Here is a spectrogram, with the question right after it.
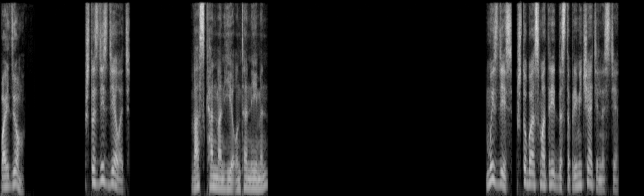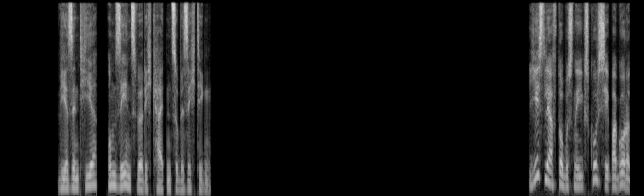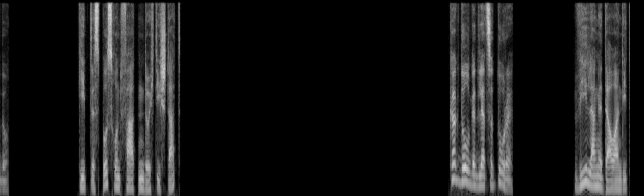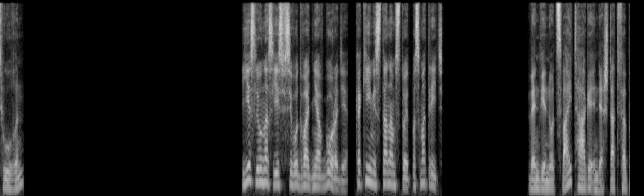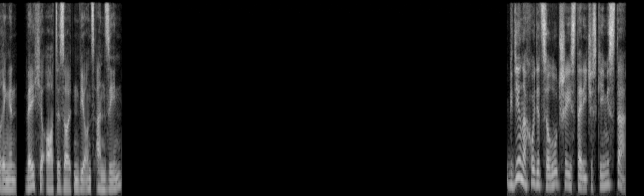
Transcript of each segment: Пойдем. Что здесь делать? Was kann man hier unternehmen? Мы здесь, чтобы осмотреть достопримечательности. Wir sind hier, um Sehenswürdigkeiten zu besichtigen. Есть ли автобусные экскурсии по городу? Gibt es Busrundfahrten durch die Stadt? Как долго длятся туры? Wie lange dauern die Touren? Если у нас есть всего два дня в городе, какие места нам стоит посмотреть? Wenn wir nur zwei Tage in der Stadt verbringen, welche Orte sollten wir uns ansehen? Где находятся лучшие исторические места?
